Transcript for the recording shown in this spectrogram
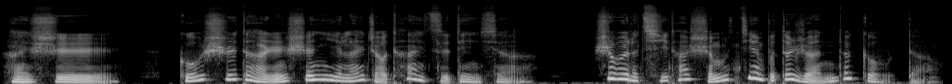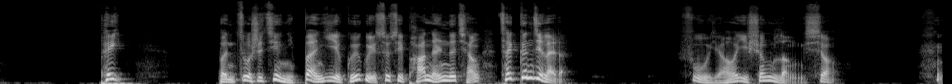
还是国师大人深夜来找太子殿下？”是为了其他什么见不得人的勾当？呸！本座是见你半夜鬼鬼祟祟爬男人的墙，才跟进来的。傅瑶一声冷笑：“哼，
